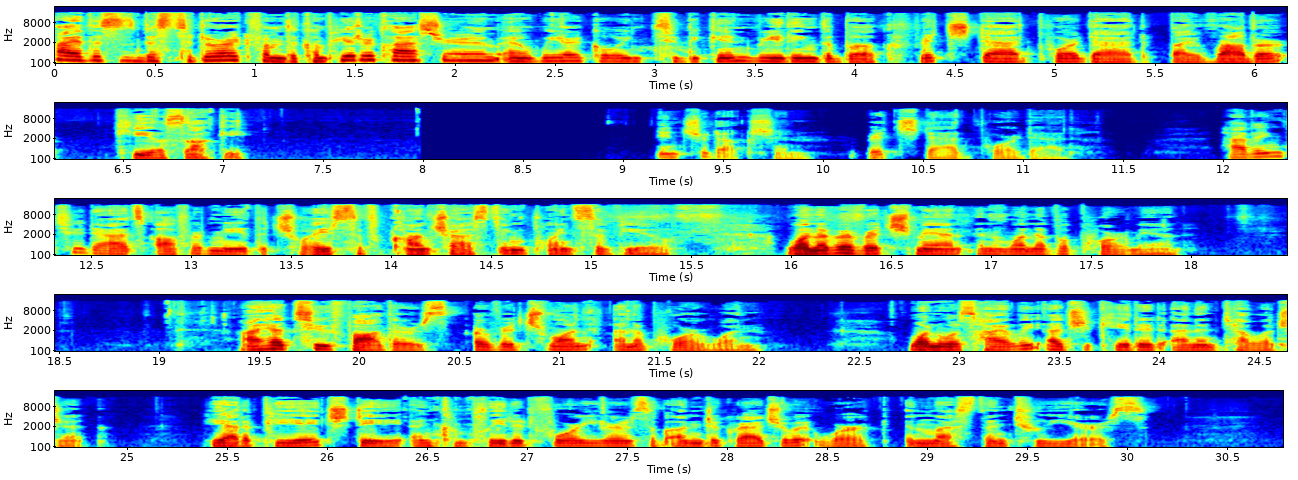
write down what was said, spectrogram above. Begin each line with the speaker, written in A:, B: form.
A: Hi, this is Ms. Todoric from the Computer Classroom, and we are going to begin reading the book Rich Dad, Poor Dad by Robert Kiyosaki. Introduction Rich Dad, Poor Dad. Having two dads offered me the choice of contrasting points of view, one of a rich man and one of a poor man. I had two fathers, a rich one and a poor one. One was highly educated and intelligent. He had a Ph.D. and completed four years of undergraduate work in less than two years.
